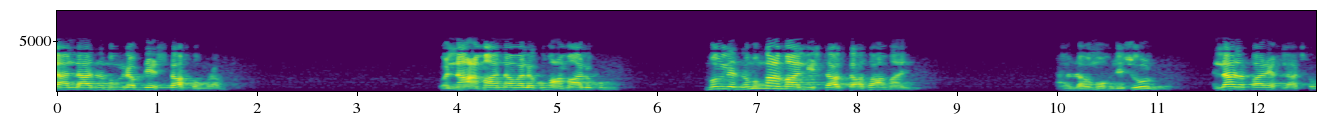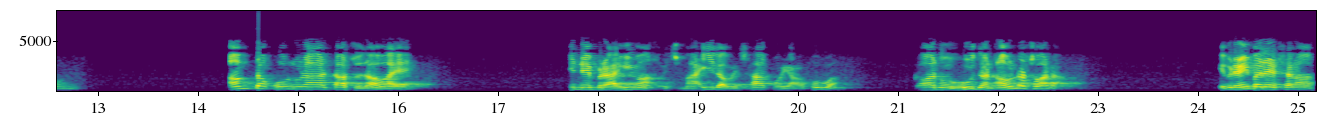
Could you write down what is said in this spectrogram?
دا الله زمون رب دې استاسو رب ولنا اعمالنا ولکم اعمالکم موږ له زمونږ اعمال دي ستاسو تاسو اعمال دي الله مخلصون الله د پاره اخلاص کوون ام تقولون تاسو دا وایې ان ابراهيم او اسماعيل او اسحاق او يعقوب كانوا هودا او نصارا ابراهيم عليه السلام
